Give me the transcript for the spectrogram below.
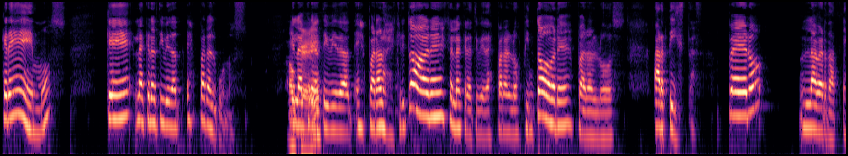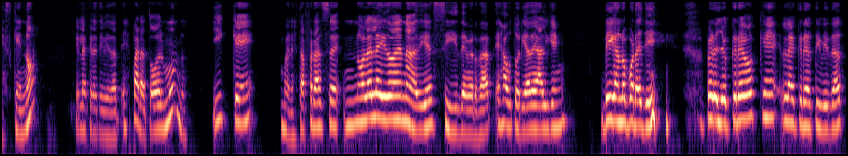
creemos que la creatividad es para algunos. Que la creatividad es para los escritores, que la creatividad es para los pintores, para los artistas. Pero la verdad es que no, que la creatividad es para todo el mundo. Y que, bueno, esta frase no la he leído de nadie, si de verdad es autoría de alguien, díganlo por allí. Pero yo creo que la creatividad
